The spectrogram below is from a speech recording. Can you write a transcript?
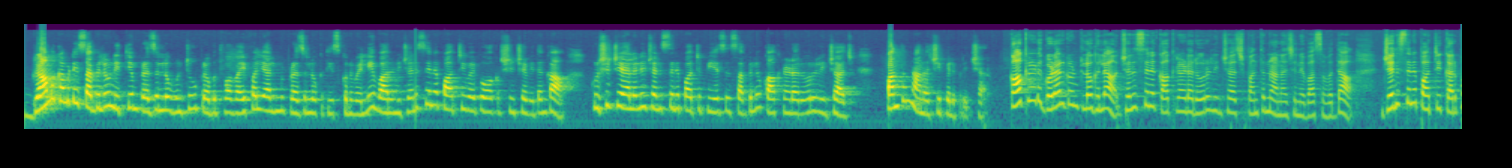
గ్రామ కమిటీ సభ్యులు నిత్యం ప్రజల్లో ఉంటూ ప్రభుత్వ వైఫల్యాలను ప్రజల్లోకి తీసుకుని వెళ్ళి వారిని జనసేన పార్టీ వైపు ఆకర్షించే విధంగా కృషి చేయాలని జనసేన పార్టీ పీఎస్సీ సభ్యులు కాకినాడ రూరల్ ఇన్ఛార్జ్ పంతం నానాజీ పిలుపునిచ్చారు. కాకినాడ గొడార్గుంట్లో గల జనసేన కాకినాడ రూరల్ ఇన్ఛార్జ్ పంతం నానాజీ నివాసం వద్ద జనసేన పార్టీ కరప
